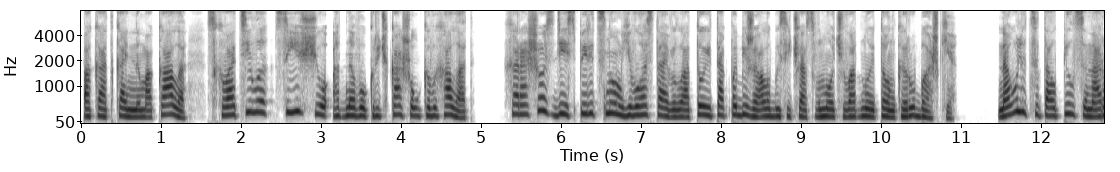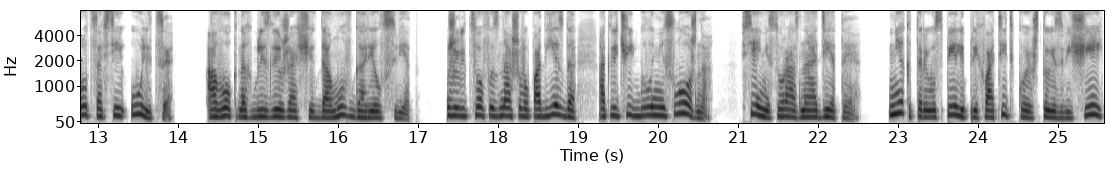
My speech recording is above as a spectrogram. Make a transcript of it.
Пока ткань намокала, схватила с еще одного крючка шелковый халат. Хорошо здесь перед сном его оставила, а то и так побежала бы сейчас в ночь в одной тонкой рубашке. На улице толпился народ со всей улицы. а в окнах близлежащих домов горел свет. Жильцов из нашего подъезда отличить было несложно, все несуразно одетые. Некоторые успели прихватить кое-что из вещей.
